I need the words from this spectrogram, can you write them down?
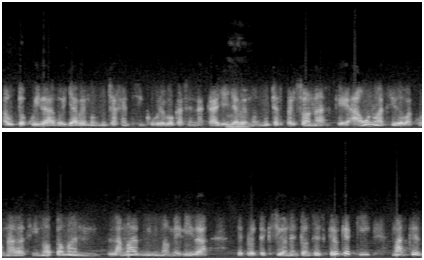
autocuidado. Ya vemos mucha gente sin cubrebocas en la calle, ya vemos muchas personas que aún no han sido vacunadas y no toman la más mínima medida de protección. Entonces, creo que aquí, más que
